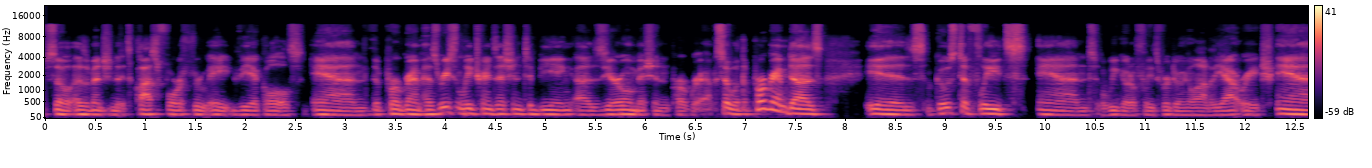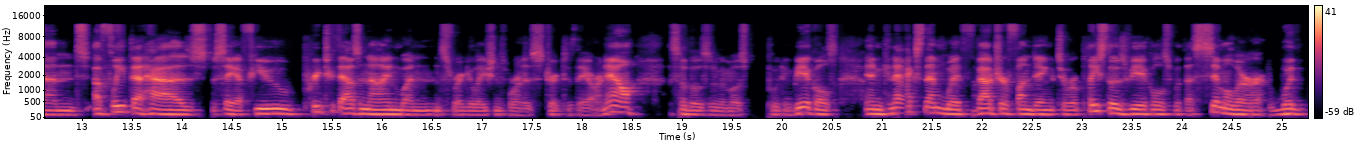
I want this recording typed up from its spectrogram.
So, as I mentioned, it's class four through eight vehicles, and the program has recently transitioned to being a zero emission program. So, what the program does is goes to fleets and we go to fleets we're doing a lot of the outreach and a fleet that has say a few pre 2009 when regulations weren't as strict as they are now so those are the most polluting vehicles and connects them with voucher funding to replace those vehicles with a similar with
